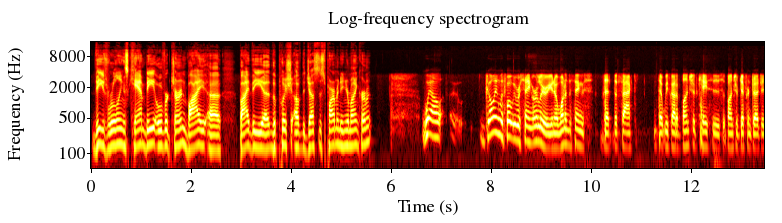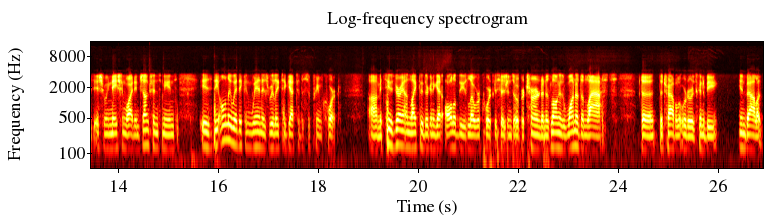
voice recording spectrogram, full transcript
these rulings can be overturned by uh, by the uh, the push of the Justice Department in your mind, Kermit? Well, going with what we were saying earlier, you know, one of the things that the fact that we've got a bunch of cases, a bunch of different judges issuing nationwide injunctions means is the only way they can win is really to get to the Supreme Court. Um, it seems very unlikely they're going to get all of these lower court decisions overturned, and as long as one of them lasts, the the travel order is going to be invalid.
